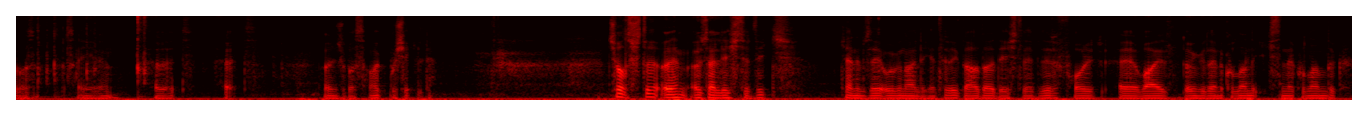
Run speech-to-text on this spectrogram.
Bir basamak sayı girin evet evet Dördüncü basamak bu şekilde. Çalıştı. Hem özelleştirdik. Kendimize uygun hale getirdik. Daha da değiştirebilir. For, e, while döngülerini kullandık. İkisini de kullandık.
